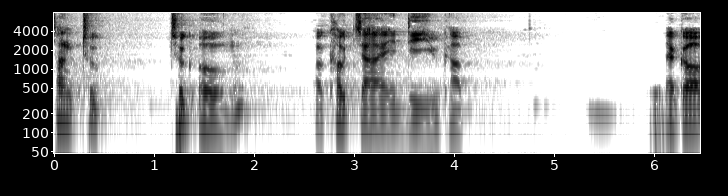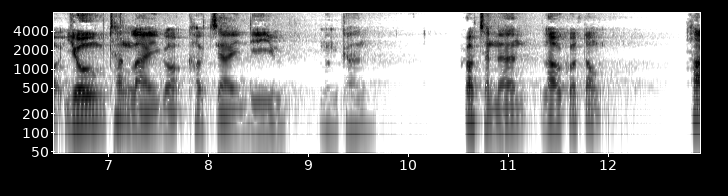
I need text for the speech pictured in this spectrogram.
ทั้งทุกทุกองค์ก็เข้าใจดีอยู่ครับ แล้วก็โยมทั้งหลายก็เข้าใจดีอยู่เหมือนกัน เพราะฉะนั้นเราก็ต้อง ถ้า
